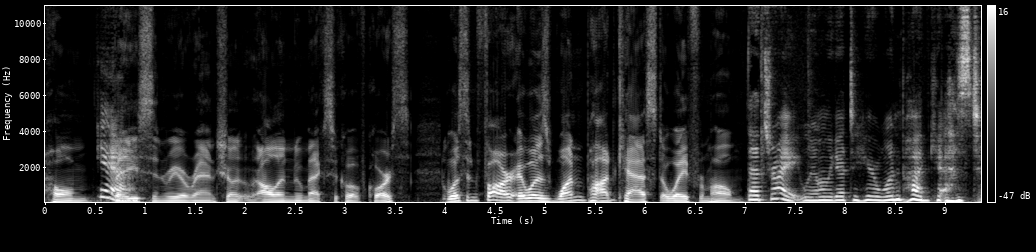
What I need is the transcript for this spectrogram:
home Yeah. base in Rio Rancho, all in New Mexico, of course. It wasn't far. It was one podcast away from home. That's right. We only got to hear one podcast.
